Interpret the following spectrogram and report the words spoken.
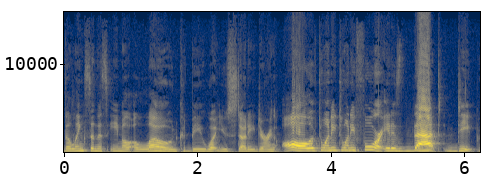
The links in this email alone could be what you study during all of 2024. It is that deep.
